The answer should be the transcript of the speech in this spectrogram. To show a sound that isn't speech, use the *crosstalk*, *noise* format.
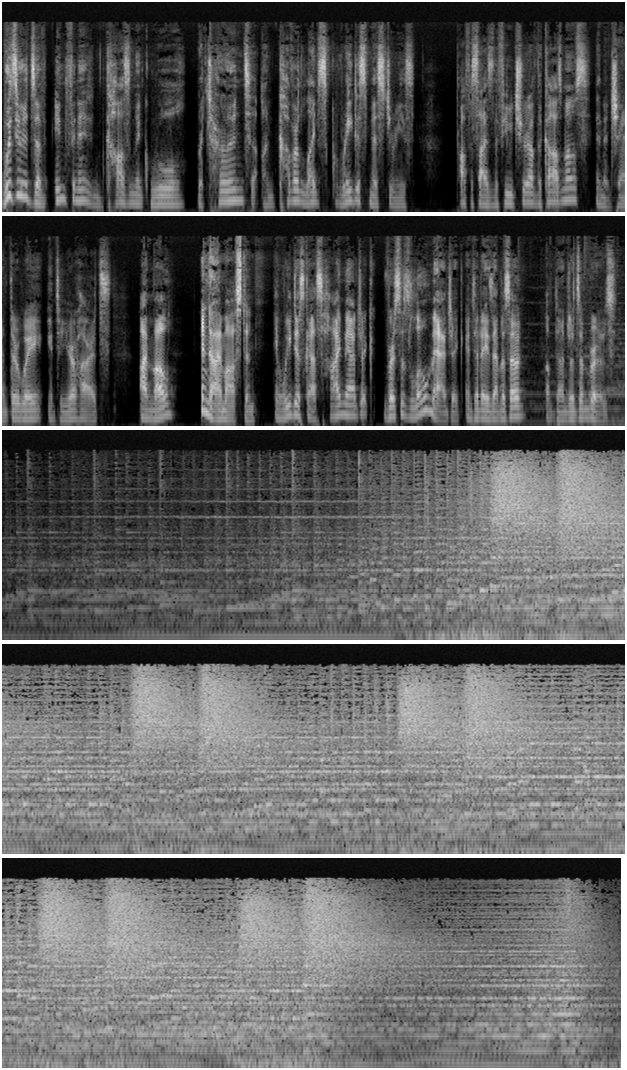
Wizards of infinite and cosmic rule return to uncover life's greatest mysteries, prophesize the future of the cosmos, and enchant their way into your hearts. I'm Mo, And I'm Austen. and we discuss high magic versus low magic in today's episode of Dungeons and Brews.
